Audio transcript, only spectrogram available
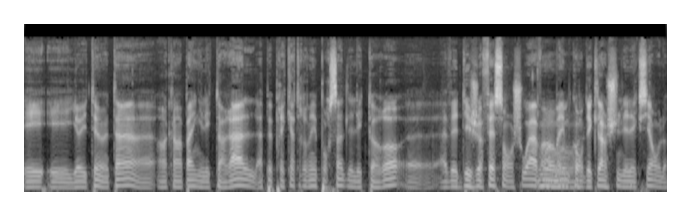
Et, et il y a été un temps euh, en campagne électorale, à peu près 80 de l'électorat euh, avait déjà fait son choix avant Ouais, même ouais, qu'on ouais. déclenche une élection. Là.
